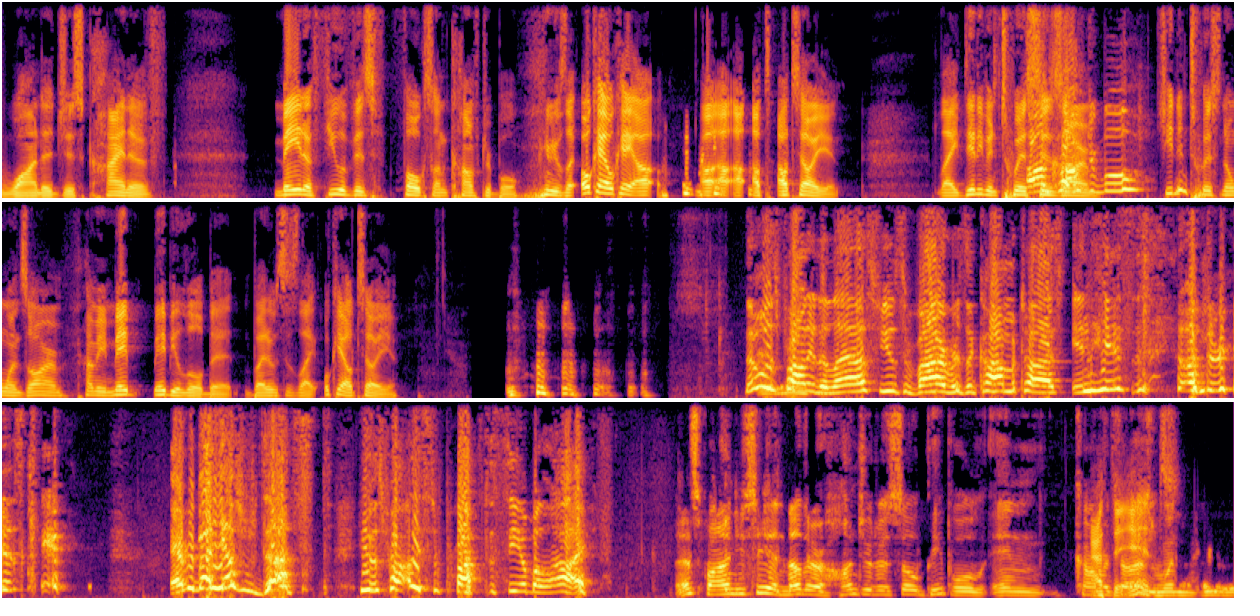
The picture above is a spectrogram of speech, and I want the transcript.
Wanda just kind of made a few of his folks uncomfortable. he was like, "Okay, okay, I'll I'll, I'll, I'll tell you." Like, didn't even twist his arm. She didn't twist no one's arm. I mean, maybe maybe a little bit, but it was just like, "Okay, I'll tell you." That was probably the last few survivors of Kamar-Taj in his under his care. Everybody else was dust. He was probably surprised to see him alive. That's fine. You see another hundred or so people in Kamar-Taj end. when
